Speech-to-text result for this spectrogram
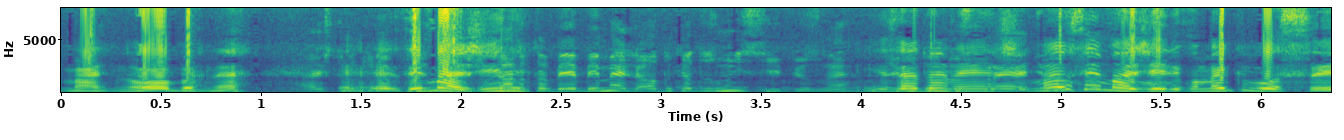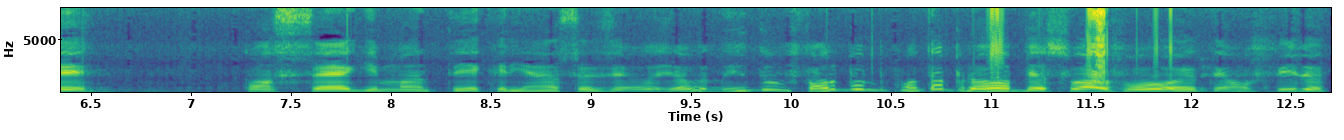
mais novas, né? A estrutura é, você imagine... também é bem melhor do que a dos municípios, né? Exatamente. Prédios, Mas você imagine como é que você consegue manter crianças. Eu, eu falo por conta própria, sou avô, eu tenho um filho,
